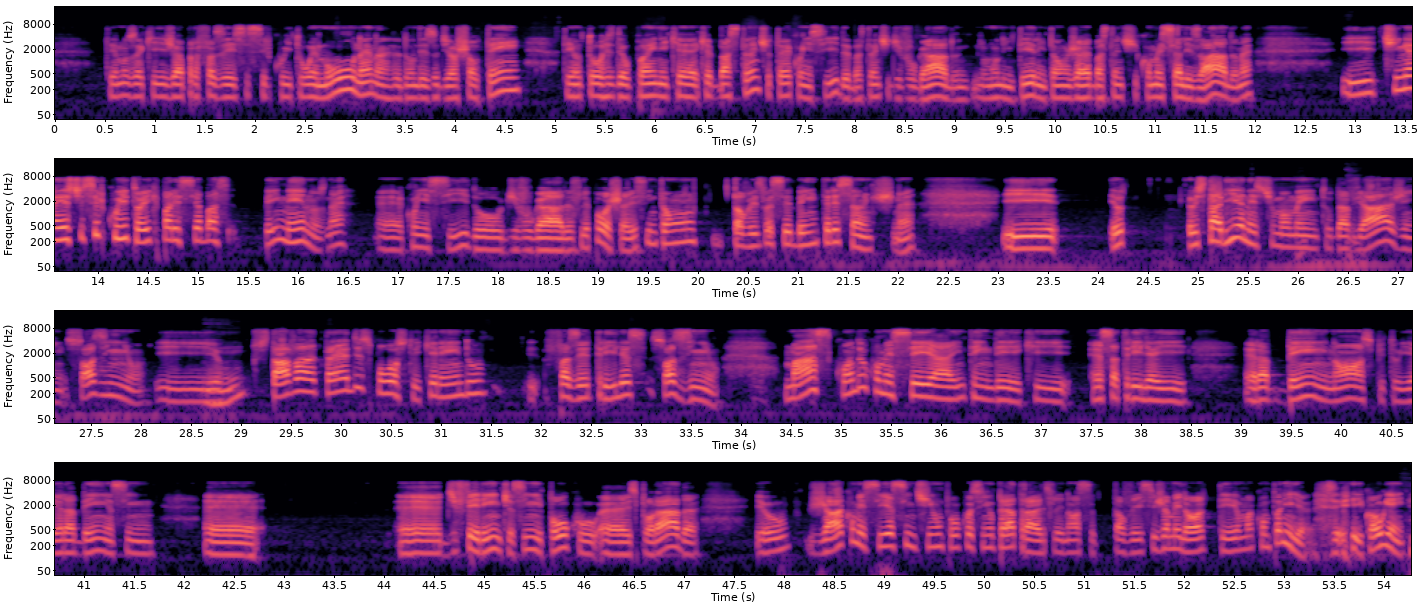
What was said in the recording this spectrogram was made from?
temos aqui já para fazer esse circuito EMU, né, na redondeza de Alchalten. Tem o Torres del Paine, que é, que é bastante até conhecido, é bastante divulgado no mundo inteiro, então já é bastante comercializado, né? E tinha este circuito aí que parecia bem menos, né? É, conhecido ou divulgado. Eu falei, poxa, esse então talvez vai ser bem interessante, né? E eu eu estaria neste momento da viagem sozinho e uhum. eu estava até disposto e querendo fazer trilhas sozinho. Mas quando eu comecei a entender que essa trilha aí era bem inóspito e era bem assim é, é, diferente assim e pouco é, explorada, eu já comecei a sentir um pouco assim o pé atrás. Falei, nossa, talvez seja melhor ter uma companhia, ir com alguém.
